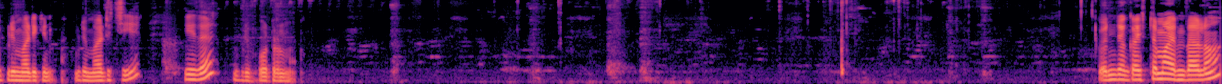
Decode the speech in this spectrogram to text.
இப்படி மடிக்கணும். இப்படி மடித்து இதை இப்படி போட்டுடணும் கொஞ்சம் கஷ்டமாக இருந்தாலும்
